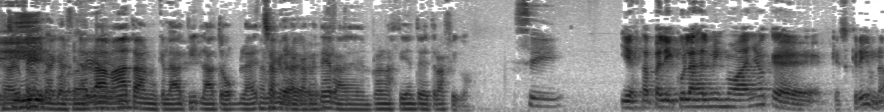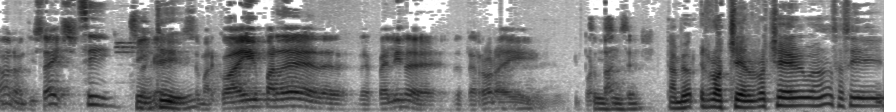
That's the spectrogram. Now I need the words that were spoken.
era esta sí, la que al final la matan, que la, la, la echan de la la carretera en plan accidente de tráfico. Sí, Y esta película es el mismo año que, que Scream, ¿no? El 96. sí. Sí, O sea Sí. Se marcó ahí un par de, de, de pelis de, de terror ahí importantes. Sí, sí, Cambio, Rochelle, Rochelle, bueno, es así,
